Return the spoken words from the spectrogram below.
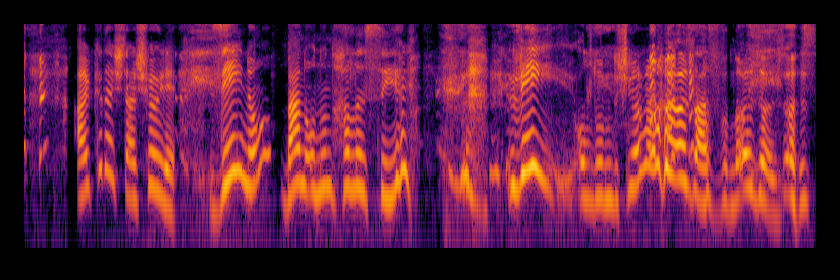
Arkadaşlar şöyle Zeyno ben onun halasıyım. Üvey olduğumu düşünüyorum ama öz aslında öz öz öz.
